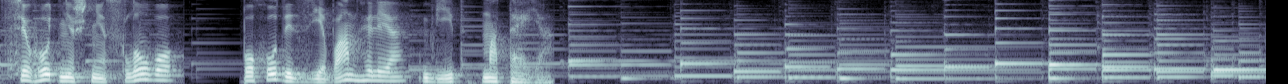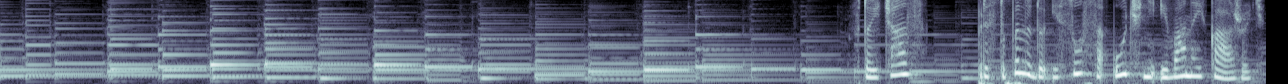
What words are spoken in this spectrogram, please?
Сьогоднішнє слово походить з Євангелія від Матея. В той час приступили до Ісуса учні Івана й кажуть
